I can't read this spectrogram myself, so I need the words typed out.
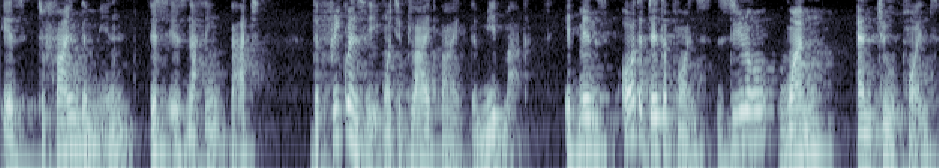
is to find the mean. This is nothing but the frequency multiplied by the mid-mark. It means all the data points, 0, 1, and 2 points,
